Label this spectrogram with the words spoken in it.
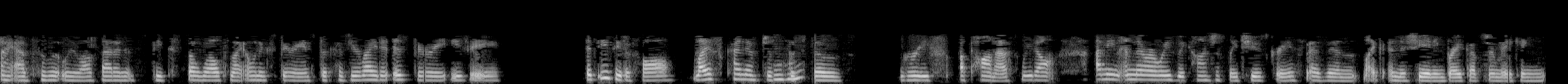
I absolutely love that and it speaks so well to my own experience because you're right, it is very easy. It's easy to fall. Life kind of just mm-hmm. bestows grief upon us. We don't, I mean, and there are ways we consciously choose grief, as in like initiating breakups or making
